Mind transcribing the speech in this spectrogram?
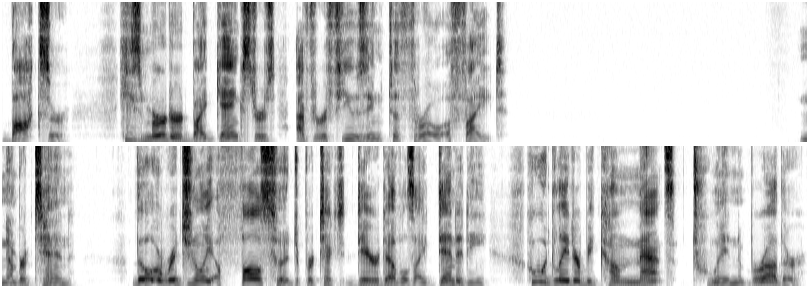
Boxer. He's murdered by gangsters after refusing to throw a fight. Number 10. Though originally a falsehood to protect Daredevil's identity, who would later become Matt's twin brother.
